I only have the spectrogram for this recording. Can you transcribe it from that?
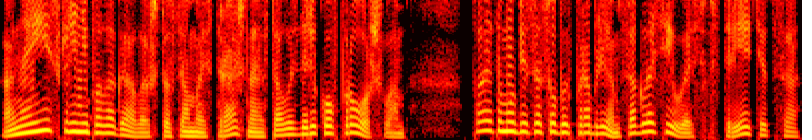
Она искренне полагала, что самое страшное осталось далеко в прошлом, поэтому без особых проблем согласилась встретиться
